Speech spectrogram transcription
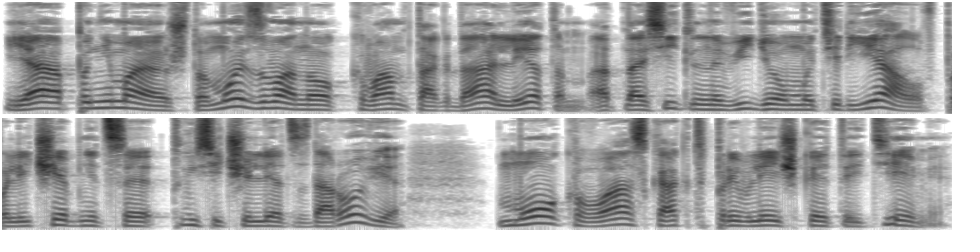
«Я понимаю, что мой звонок к вам тогда, летом, относительно видеоматериалов по лечебнице «Тысячи лет здоровья» мог вас как-то привлечь к этой теме,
